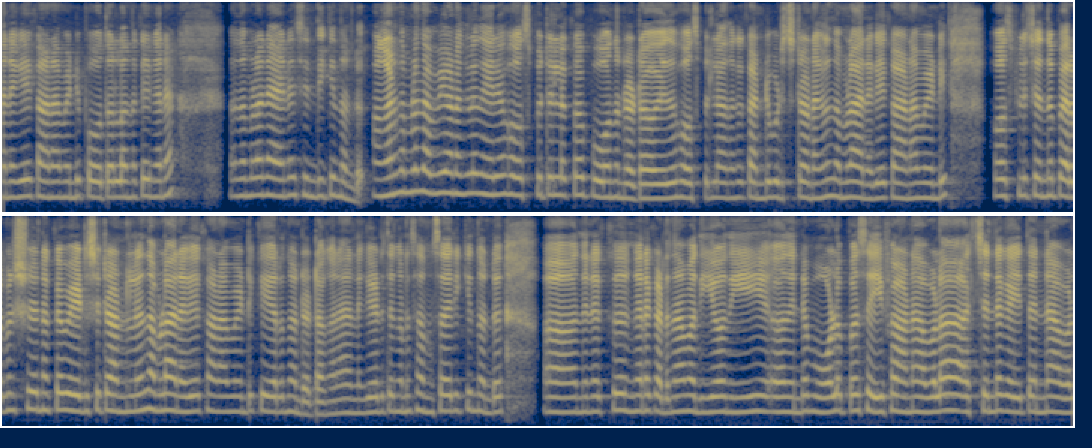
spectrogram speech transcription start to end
അനഘയെ കാണാൻ വേണ്ടി പോകത്തുള്ളൂ എന്നൊക്കെ ഇങ്ങനെ നമ്മൾ നയനെ ചിന്തിക്കുന്നുണ്ട്. അങ്ങനെ നമ്മൾ നവ്യാണെങ്കിൽ നേരെ ഹോസ്പിറ്റലിലൊക്കെ പോകുന്നുണ്ട് കേട്ടോ. ഏത് ഹോസ്പിറ്റലാണെന്നൊക്കെ കണ്ടുപിടിച്ചിട്ടാണെങ്കിൽ നമ്മൾ അനഘയെ കാണാൻ വേണ്ടി ഹോസ്പിറ്റലിൽ ചെന്ന് പെർമിഷനൊക്കെ മേടിച്ചിട്ടാണെങ്കിലും നമ്മൾ അനഘയെ കാണാൻ വേണ്ടി കയറുന്നുണ്ട് കേട്ടോ. അങ്ങനെ അനകയുടെ അടുത്ത് ഇങ്ങനെ സംസാരിക്കുന്നുണ്ട്. നിനക്ക് ഇങ്ങനെ കിടന്നാൽ മതിയോ? നീ നിന്റെ മോളിപ്പോൾ സേഫാണ്. അവൾ അച്ഛന്റെ കയ്യിൽ തന്നെ അവൾ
